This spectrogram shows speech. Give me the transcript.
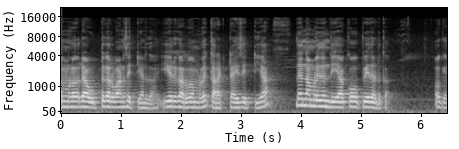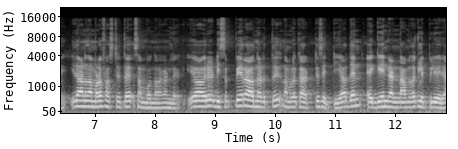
നമ്മൾ ഒരു ഔട്ട് കർവാണ് സെറ്റ് ചെയ്യേണ്ടത് ഈ ഒരു കർവ് നമ്മൾ കറക്റ്റായി സെറ്റ് ചെയ്യുക ദെൻ നമ്മളിത് എന്ത് ചെയ്യുക കോപ്പി ചെയ്തെടുക്കുക ഓക്കെ ഇതാണ് നമ്മുടെ ഫസ്റ്റത്തെ സംഭവം എന്ന് പറഞ്ഞാൽ കണ്ടില്ലേ? ഈ ആ ഒരു ഡിസപ്പിയർ ആവുന്നിടത്ത് നമ്മൾ കറക്റ്റ് സെറ്റ് ചെയ്യുക ദെൻ എഗെയിൻ രണ്ടാമത്തെ ക്ലിപ്പിൽ വരിക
